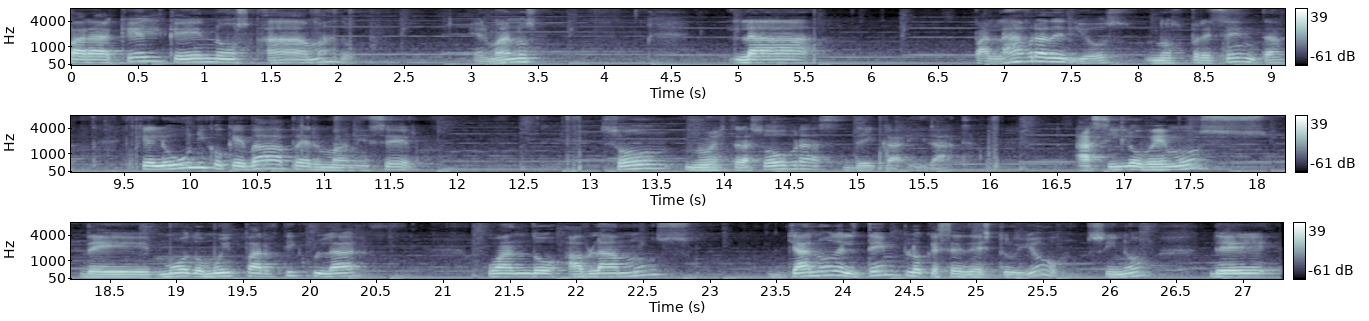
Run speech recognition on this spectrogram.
para aquel que nos ha amado. Hermanos, la palabra de Dios nos presenta que lo único que va a permanecer son nuestras obras de caridad. Así lo vemos de modo muy particular cuando hablamos ya no del templo que se destruyó, sino de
